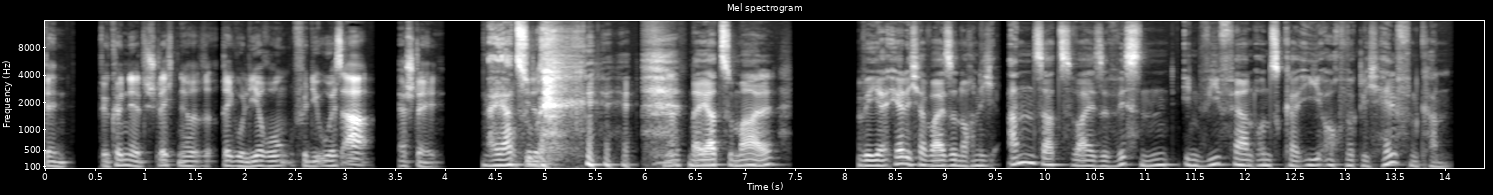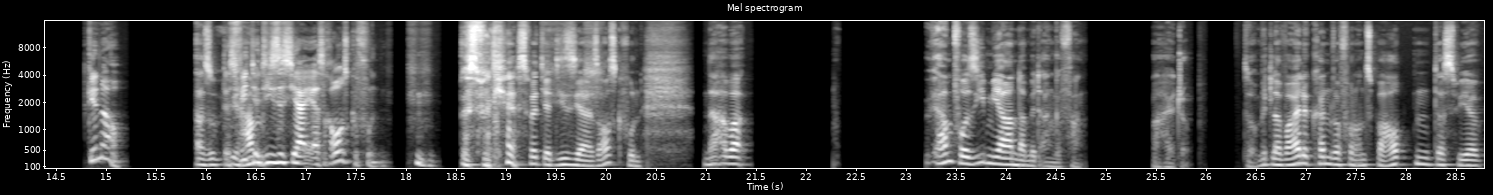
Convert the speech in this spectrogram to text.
Denn wir können jetzt schlecht eine Regulierung für die USA erstellen. Naja, zum naja, zumal wir ja ehrlicherweise noch nicht ansatzweise wissen, inwiefern uns KI auch wirklich helfen kann. Genau. Also das wird ja dieses Jahr erst rausgefunden. Das wird, das wird ja dieses Jahr erst rausgefunden. Na, aber wir haben vor sieben Jahren damit angefangen bei HighJob. So, mittlerweile können wir von uns behaupten, dass wir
